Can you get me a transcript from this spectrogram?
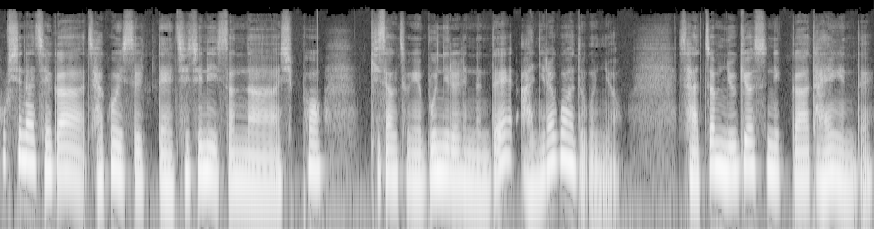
혹시나 제가 자고 있을 때 지진이 있었나 싶어 기상청에 문의를 했는데 아니라고 하더군요. 4.6이었으니까 다행인데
